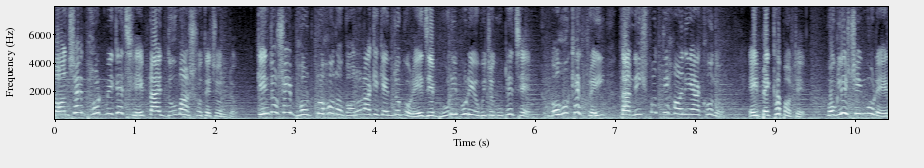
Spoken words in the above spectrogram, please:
পঞ্চায়েত ভোট মিটেছে প্রায় দু মাস হতে চলল। কিন্তু সেই ভোট গ্রহণ ও গণনাকে কেন্দ্র করে যে ভুরি ভুরি অভিযোগ উঠেছে, বহু ক্ষেত্রেই তা নিষ্পত্তি হয়নি এখনও এই প্রেক্ষাপটে হুগলির সিঙ্গুরের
